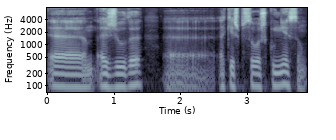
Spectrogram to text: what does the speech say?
uh, a que as pessoas conheçam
